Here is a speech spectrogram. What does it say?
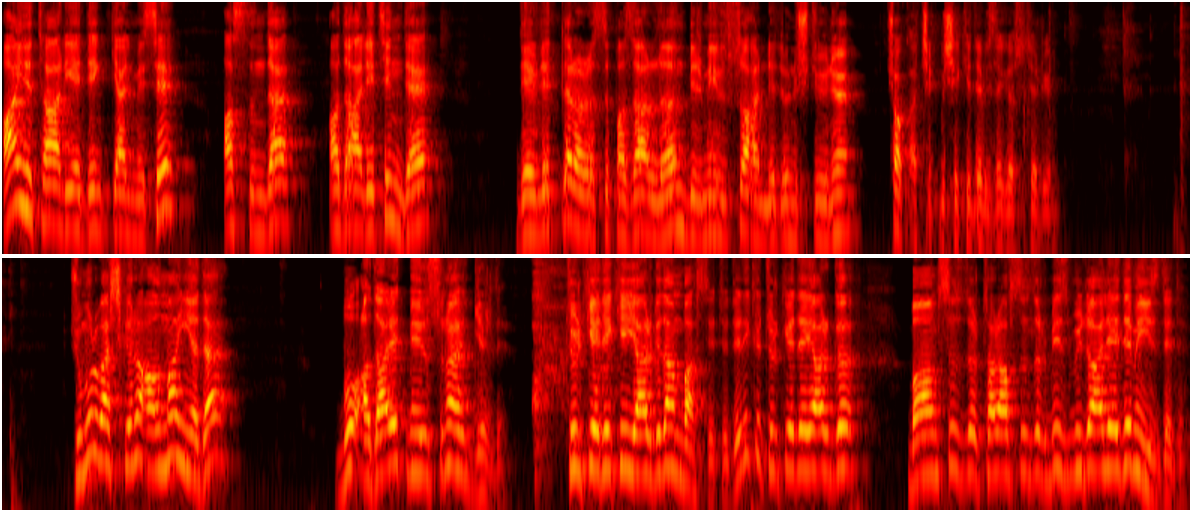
aynı tarihe denk gelmesi aslında adaletin de devletler arası pazarlığın bir mevzusu haline dönüştüğünü çok açık bir şekilde bize gösteriyor. Cumhurbaşkanı Almanya'da bu adalet mevzusuna girdi. Türkiye'deki yargıdan bahsetti. Dedi ki Türkiye'de yargı bağımsızdır, tarafsızdır, biz müdahale edemeyiz dedi.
